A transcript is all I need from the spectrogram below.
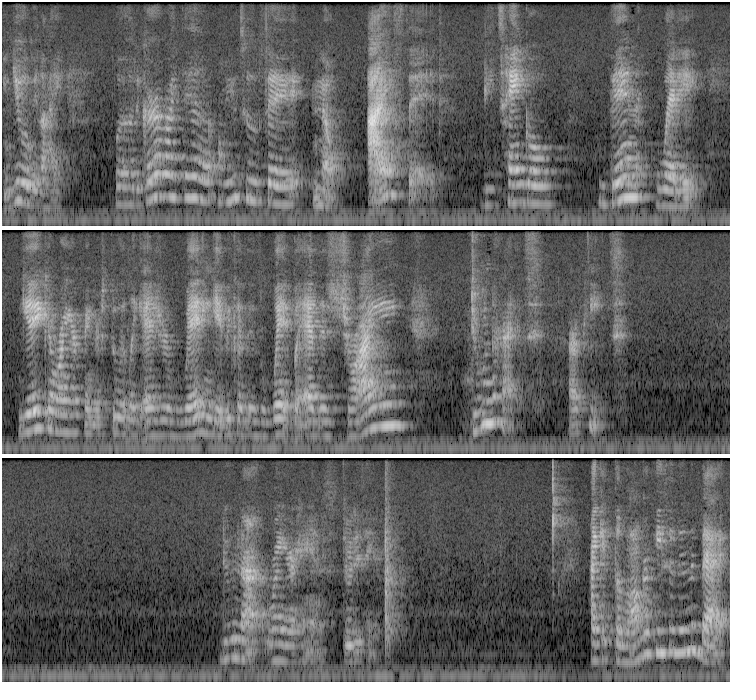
and you'll be like, well, the girl right there on YouTube said, no. I said detangle, then wet it. Yeah, you can run your fingers through it like as you're wetting it because it's wet, but as it's drying, do not, I repeat, do not run your hands through this hair. I get the longer pieces in the back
